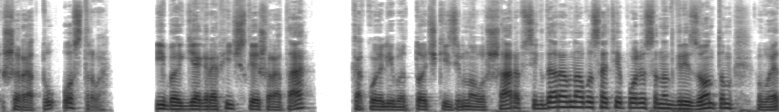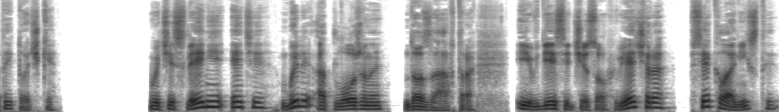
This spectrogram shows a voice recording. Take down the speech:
широту острова. Ибо географическая широта какой-либо точки земного шара всегда равна высоте полюса над горизонтом в этой точке. Вычисления эти были отложены до завтра, и в 10 часов вечера все колонисты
